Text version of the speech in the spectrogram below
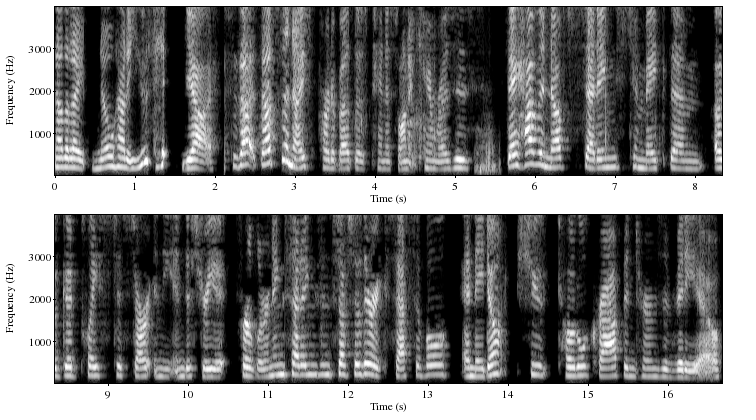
now that I know how to use it. Yeah. So that that's the nice part about those Panasonic cameras is they have enough settings to make them a good place to start in the industry for learning settings and stuff so they're accessible and they don't shoot total crap in terms of video.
